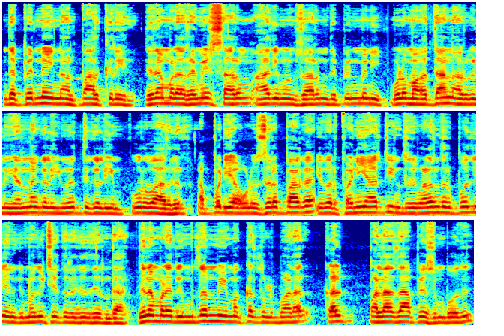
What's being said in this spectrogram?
இந்த பெண்ணை நான் பார்க்கிறேன். தினமலர் ரமேஷ் சாரும் ஆதிமனம் சாரும் இந்த பெண்மணி மூலமாகத்தான் அவர்களின் எண்ணங்களையும் எழுத்துக்களையும் கூறுவார்கள். அப்படி அவ்வளவு சிறப்பாக இவர் பணியாற்றி இன்று வளர்ந்திருப்பது எனக்கு மகிழ்ச்சி தருகிறது என்றார். தினமலரின் முதன்மை மக்கள் தொடர்பாளர் கல் பலதா பேசும்போது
